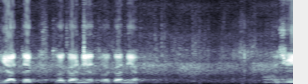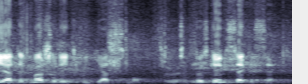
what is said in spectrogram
Jacek, Draganja, Draganja. Takže Jacek Mašurik, Jacmo. First game, second set.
